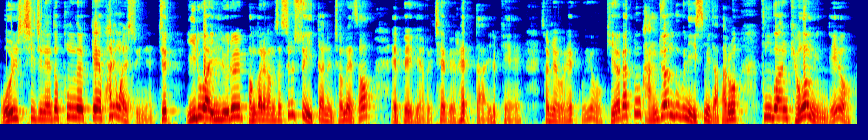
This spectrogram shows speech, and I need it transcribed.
올 시즌에도 폭넓게 활용할 수 있는, 즉 2루와 1루를 번갈아 가면서 쓸 수 있다는 점에서 FA 계약을 체결했다. 이렇게 설명을 했고요. 기아가 또 강조한 부분이 있습니다. 바로 풍부한 경험인데요.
